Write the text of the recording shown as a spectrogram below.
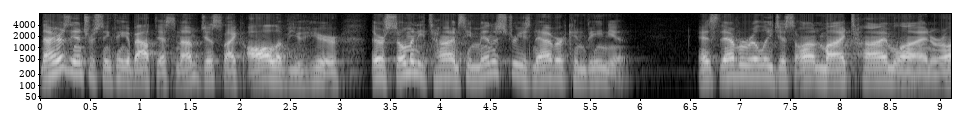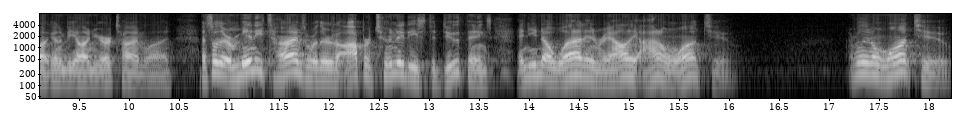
now here's the interesting thing about this, and I'm just like all of you here. There are so many times, see, ministry is never convenient. And it's never really just on my timeline or going to be on your timeline. And so there are many times where there's opportunities to do things, and you know what? In reality, I don't want to. I really don't want to.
